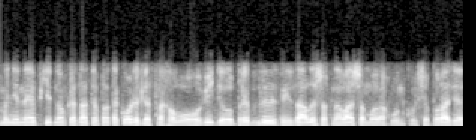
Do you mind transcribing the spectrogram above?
мені необхідно вказати в протоколі для страхового відділу приблизний залишок на вашому рахунку, щоб у разі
